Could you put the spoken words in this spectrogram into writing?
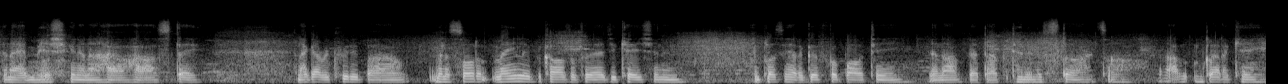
Then I had Michigan and Ohio State. And I got recruited by Minnesota mainly because of the education and, and plus they had a good football team. And I got the opportunity to start, so I'm glad I came.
